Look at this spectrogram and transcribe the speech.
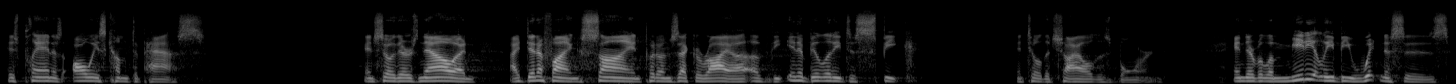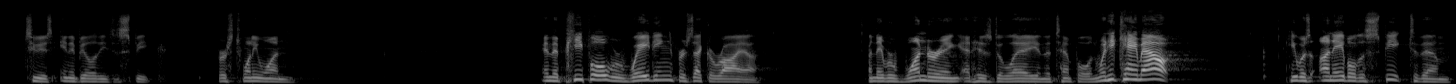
His plan has always come to pass. And so there's now an identifying sign put on Zechariah of the inability to speak until the child is born and there will immediately be witnesses to his inability to speak. Verse 21. And the people were waiting for Zechariah, and they were wondering at his delay in the temple. And when he came out, he was unable to speak to them.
